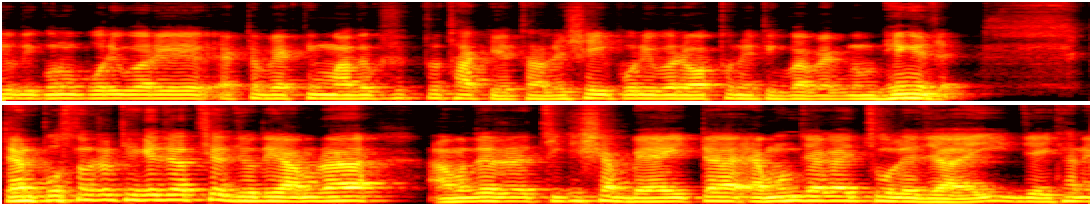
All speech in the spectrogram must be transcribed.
যদি কোনো পরিবারে একটা ব্যক্তি মাদকাসক্ত থাকে, তাহলে সেই পরিবারে অর্থনৈতিকভাবে একদম ভেঙে যায়। তেমন প্রশ্নটা থেকে যাচ্ছে, যদি আমরা আমাদের চিকিৎসা ব্যয়টা এমন জায়গায় চলে যাই যে এখানে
